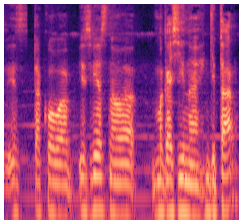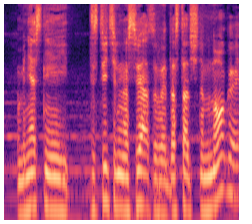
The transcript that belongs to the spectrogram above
из такого известного магазина гитар. У меня с ней действительно связывает достаточно много,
